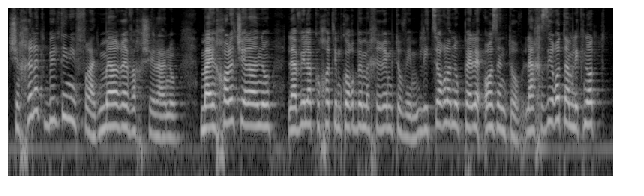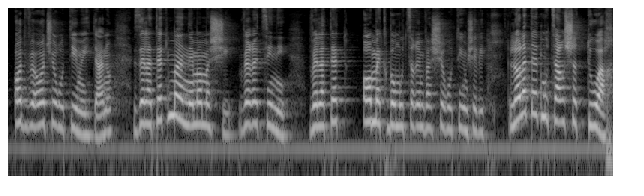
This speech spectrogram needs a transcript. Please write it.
שחלק בלתי נפרד מהרווח שלנו, מהיכולת שלנו להביא לקוחות למכור במחירים טובים, ליצור לנו פלא אוזן טוב, להחזיר אותם לקנות עוד ועוד שירותים מאיתנו, זה לתת מענה ממשי ורציני ולתת עומק במוצרים והשירותים שלי, לא לתת מוצר שטוח,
